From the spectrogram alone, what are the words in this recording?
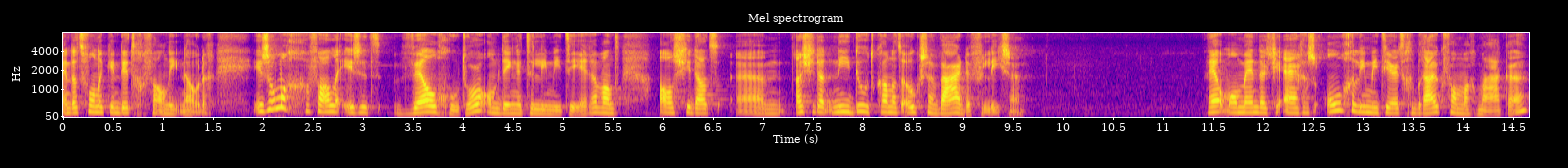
En dat vond ik in dit geval niet nodig. In sommige gevallen is het wel goed hoor om dingen te limiteren. Want als je dat, ehm, als je dat niet doet, kan het ook zijn waarde verliezen. op het moment dat je ergens ongelimiteerd gebruik van mag maken,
